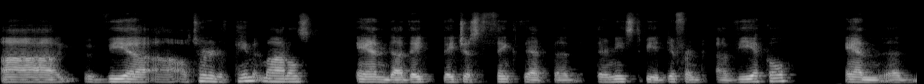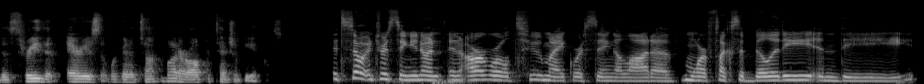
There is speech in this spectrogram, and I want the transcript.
uh, via uh, alternative payment models. And uh, they, they just think that there needs to be a different uh, vehicle. And the three that areas that we're going to talk about are all potential vehicles. It's so interesting. You know, in, in, our world too, Mike, we're seeing a lot of more flexibility in the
